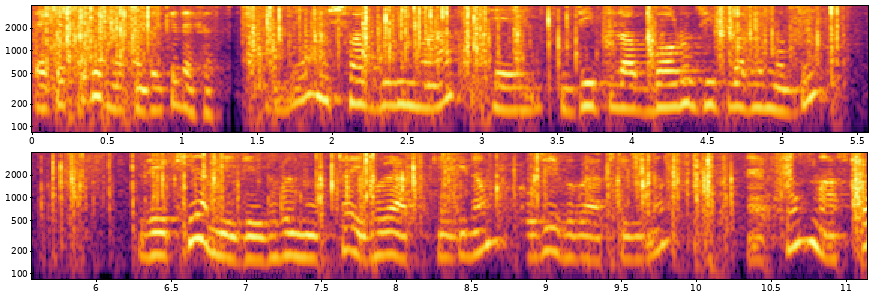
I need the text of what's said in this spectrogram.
প্যাকেট করে আমি আপনাদেরকে দেখাচ্ছি। আমি সবগুলি মাছ, এই জিপ লগ বড় জিপ লগের মধ্যে রেখে আমি এই যে এইভাবে মুখটা এইভাবে আটকে দিলাম করে এইভাবে আটকে দিলাম। এখন মাছটা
